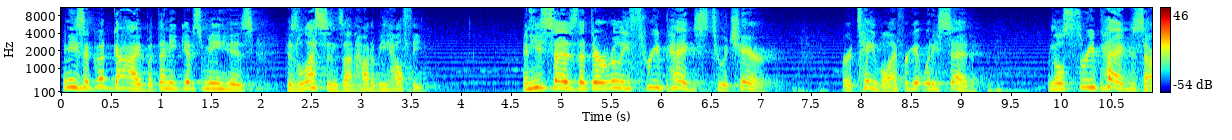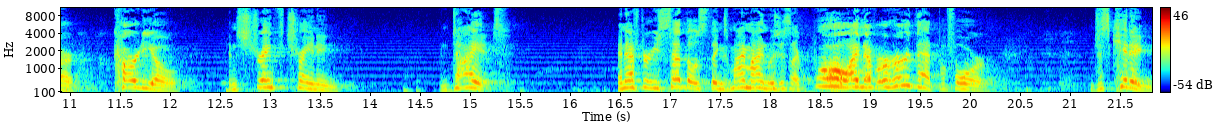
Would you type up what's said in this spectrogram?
And he's a good guy, but then he gives me his, his lessons on how to be healthy. And he says that there are really three pegs to a chair or a table. I forget what he said. And those three pegs are cardio and strength training and diet and after he said those things, my mind was just like, whoa, I never heard that before. I'm just kidding.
